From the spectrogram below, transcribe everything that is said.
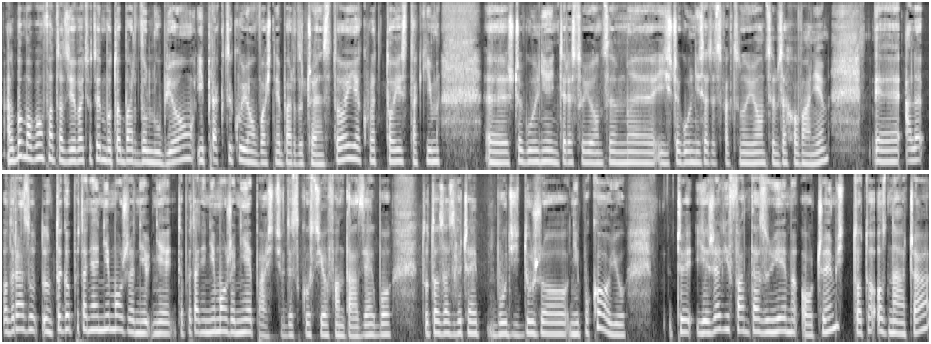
Albo mogą fantazjować o tym, bo to bardzo lubią i praktykują właśnie bardzo często i akurat to jest takim e, szczególnie interesującym e, i szczególnie satysfakcjonującym zachowaniem. E, ale od razu no, tego pytania nie może, nie, nie, to pytanie nie może nie paść w dyskusji o fantazjach, bo to, to zazwyczaj budzi dużo niepokoju. Czy jeżeli fantazujemy o czymś, to to oznacza,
